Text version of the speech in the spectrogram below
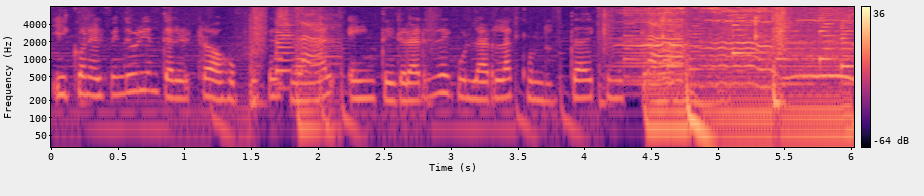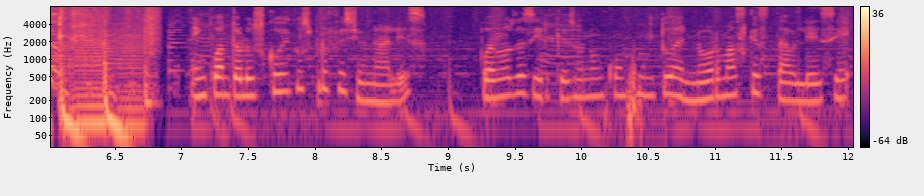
y con el fin de orientar el trabajo profesional e integrar y regular la conducta de quienes trabajan. En cuanto a los códigos profesionales, podemos decir que son un conjunto de normas que establece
